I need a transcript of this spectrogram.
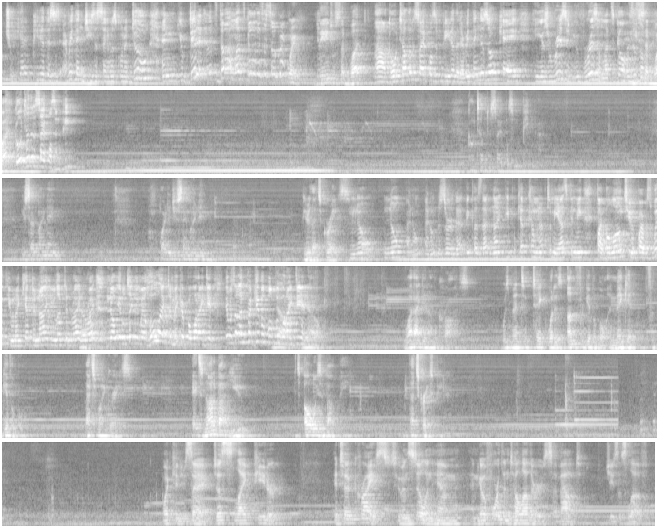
Don't you get it, Peter? This is everything Jesus said he was going to do, and you did it, and it's done. Let's go. This is so great. Wait, the angel said what? Uh, go tell the disciples and Peter that everything is okay. He is risen. You've risen. Let's go. This He is said what? Go tell the disciples and Peter. Go tell the disciples and Peter. You said my name. Why did you say my name? Peter, that's grace. No, no, I don't I don't deserve that because that night people kept coming up to me asking me if I belonged to you, if I was with you, and I kept denying you left and right, all right? No, it'll take me my whole life to make up for what I did. It was unforgivable for what I did. No. What I did on the cross was meant to take what is unforgivable and make it forgivable. That's my grace. It's not about you, it's always about me. That's grace, Peter. What can you say? Just like Peter, it took Christ to instill in him and go forth and tell others about Jesus' love.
